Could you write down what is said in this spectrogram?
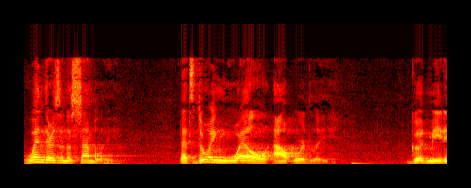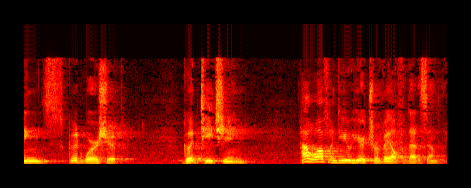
when there's an assembly that's doing well outwardly, good meetings, good worship, good teaching, how often do you hear travail for that assembly?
